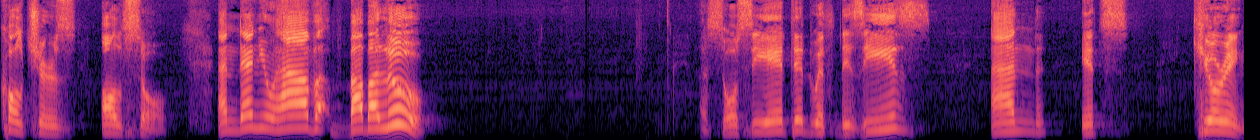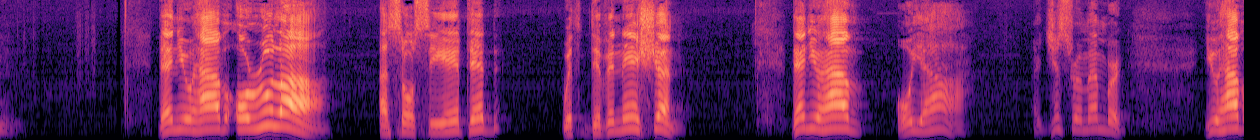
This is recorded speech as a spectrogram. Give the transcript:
cultures also. And then you have Babalu, associated with disease and its curing. Then you have Orula, associated with divination. Then you have, oh yeah, I just remembered. You have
